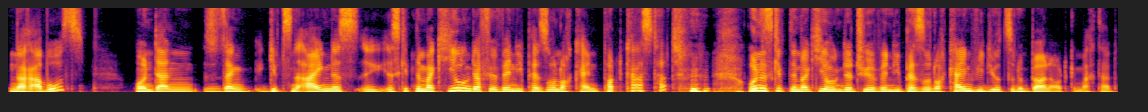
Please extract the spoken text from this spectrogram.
nach Abos. Und dann sozusagen gibt es ein eigenes, äh, es gibt eine Markierung dafür, wenn die Person noch keinen Podcast hat. und es gibt eine Markierung dafür, wenn die Person noch kein Video zu einem Burnout gemacht hat.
